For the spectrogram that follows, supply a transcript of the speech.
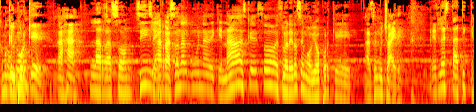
Como que el por qué. Ajá. La razón. Sí, la razón alguna de que nada, es que eso, el florero se movió porque hace mucho aire. Es la estática.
